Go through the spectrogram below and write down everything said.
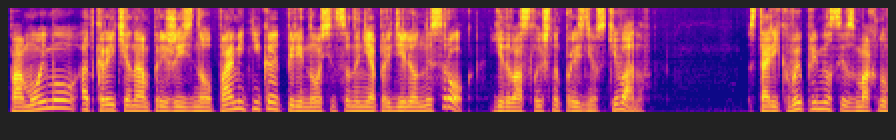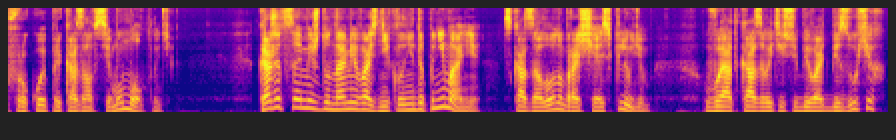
«По-моему, открытие нам прижизненного памятника переносится на неопределенный срок», едва слышно произнес Киванов. Старик выпрямился и, взмахнув рукой, приказал всем умолкнуть. «Кажется, между нами возникло недопонимание», — сказал он, обращаясь к людям. «Вы отказываетесь убивать безухих?»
